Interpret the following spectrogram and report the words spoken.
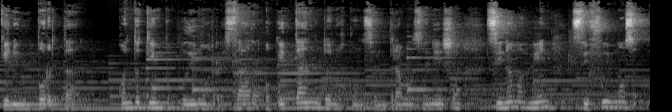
que no importa cuánto tiempo pudimos rezar o qué tanto nos concentramos en ella, sino más bien si fuimos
